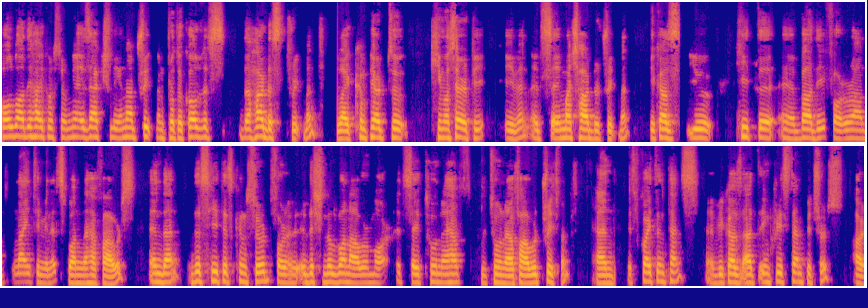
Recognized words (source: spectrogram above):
whole body hyperthermia is actually in our treatment protocol it's the hardest treatment like compared to chemotherapy even it's a much harder treatment because you heat the uh, body for around 90 minutes one and a half hours and then this heat is conserved for an additional one hour more. It's a two and a half to two and a half hour treatment. And it's quite intense uh, because at increased temperatures our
